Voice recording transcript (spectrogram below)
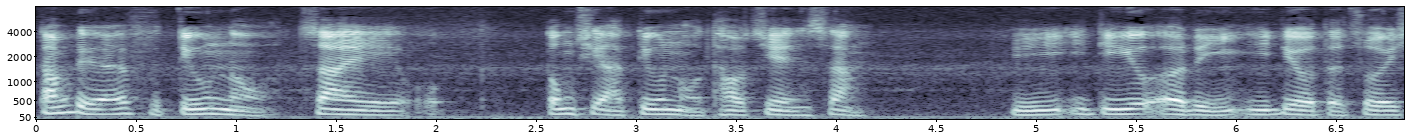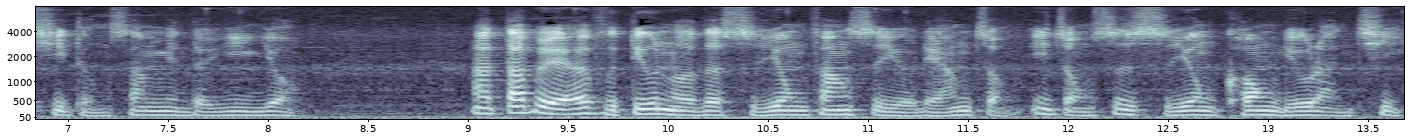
WF Duno 在东西 Arduino 套件上与 EDU 二零一六的作业系统上面的运用。那 WFDuino 的使用方式有两种，一种是使用空浏览器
